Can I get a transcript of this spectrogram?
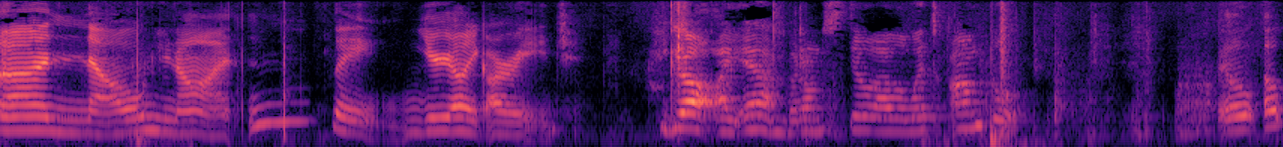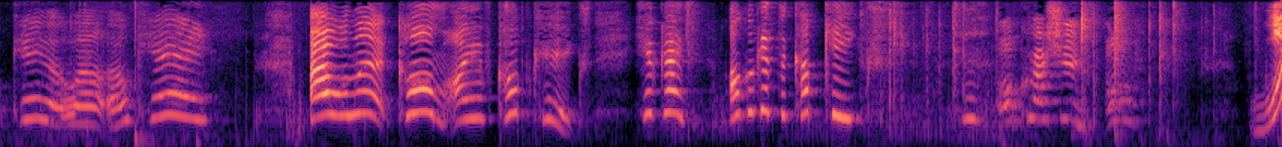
Uh, no, you're not. Like, you're like our age. Yeah, I am, but I'm still Owlette's uncle. Oh, okay. Well, okay. Oh, Owlette, come. I have cupcakes. Here, guys. I'll go get the cupcakes. Oh, Crashin! Oh, What?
